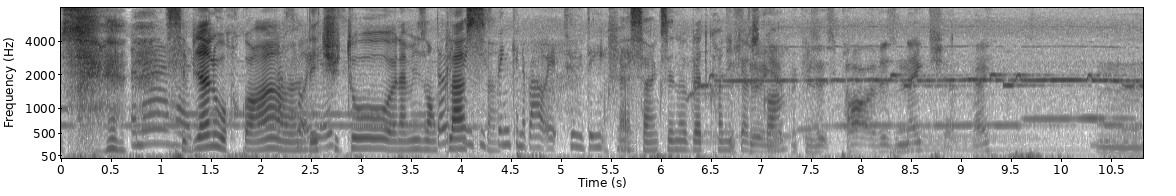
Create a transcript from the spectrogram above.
c'est bien lourd quoi, hein, les tutos, la mise en place. think he's thinking about it too deeply. Enfin, c'est un Xenoblade Chronicles quoi. it because it's part of his nature, eh? Hmm.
